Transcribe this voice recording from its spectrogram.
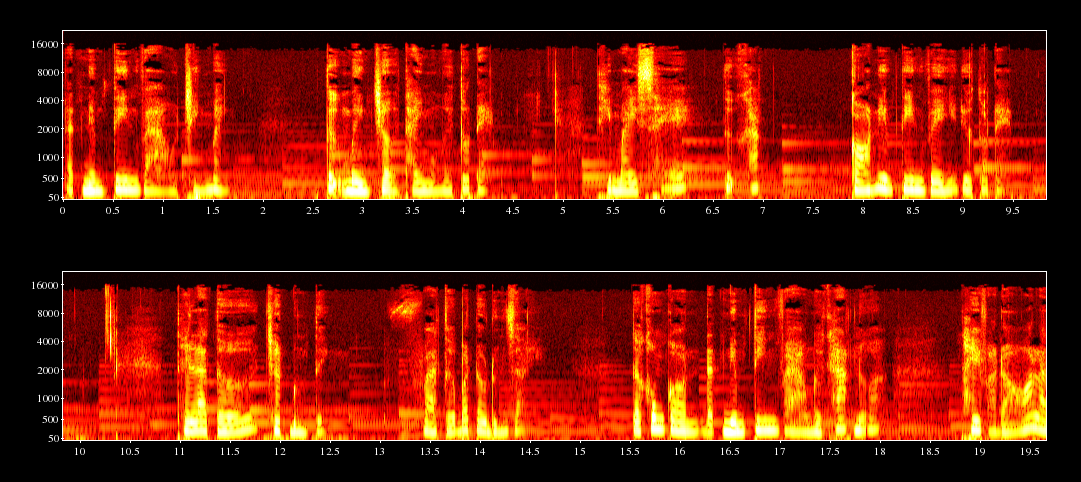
đặt niềm tin vào chính mình tự mình trở thành một người tốt đẹp, thì mày sẽ tự khắc có niềm tin về những điều tốt đẹp. Thế là tớ chợt bừng tỉnh và tớ bắt đầu đứng dậy. Tớ không còn đặt niềm tin vào người khác nữa. Thay vào đó là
